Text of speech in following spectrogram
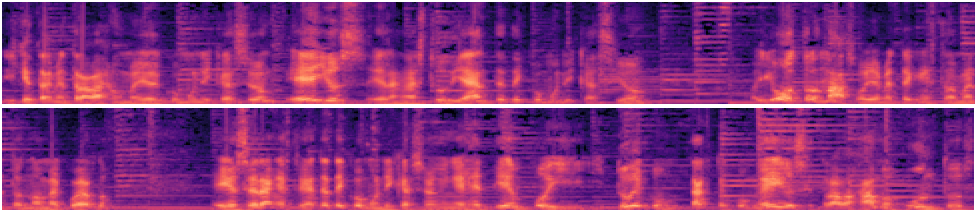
Y que también trabaja en un medio de comunicación. Ellos eran estudiantes de comunicación y otros más, obviamente en este momento no me acuerdo. Ellos eran estudiantes de comunicación en ese tiempo y, tuve contacto con ellos y trabajamos juntos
